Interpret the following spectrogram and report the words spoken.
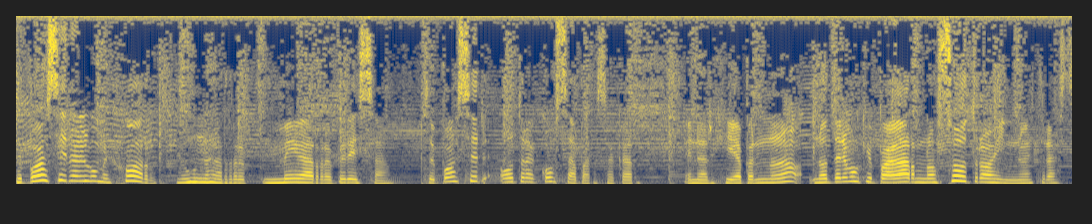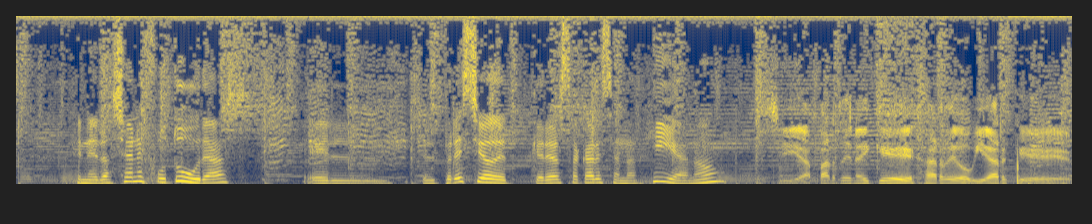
se puede hacer algo mejor que una mega represa. Se puede hacer otra cosa para sacar energía, pero no, no tenemos que pagar nosotros y nuestras generaciones futuras el, el precio de querer sacar esa energía, ¿no? Sí, aparte no hay que dejar de obviar que, eh,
